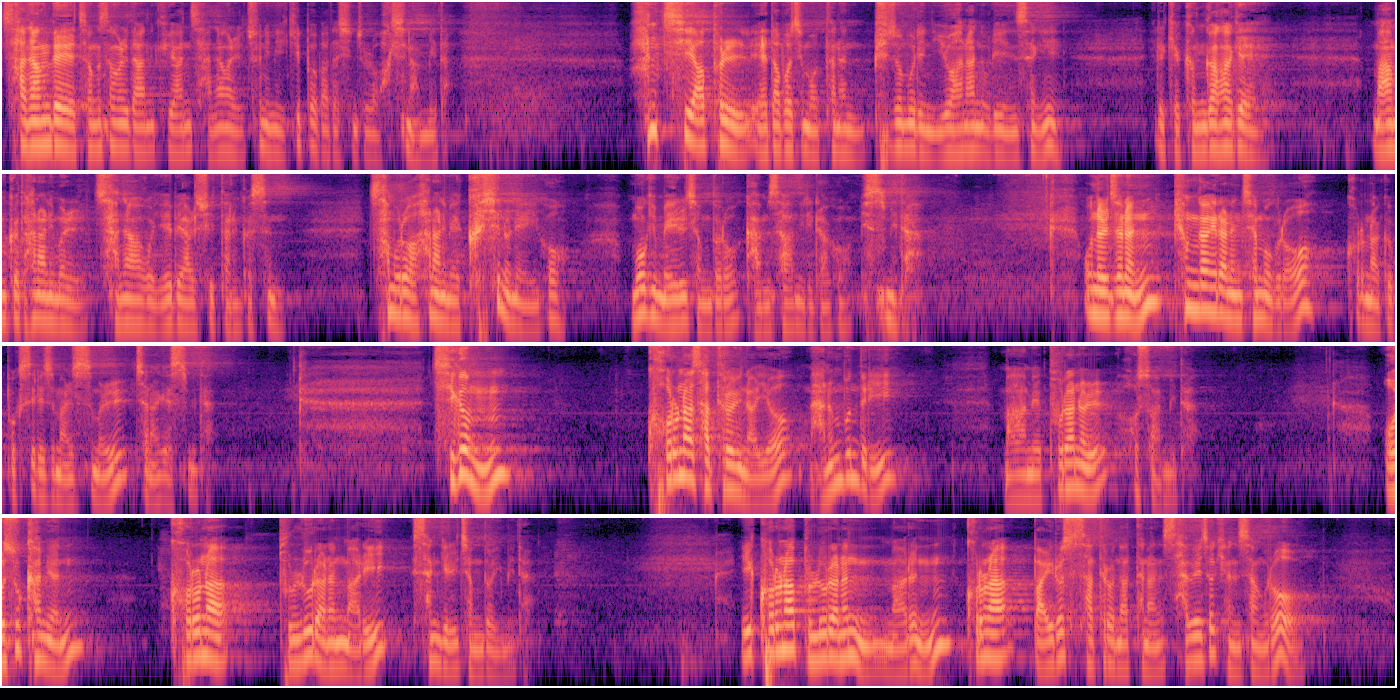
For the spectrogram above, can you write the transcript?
찬양대에 정성을 다한 귀한 찬양을 주님이 기뻐 받으신 줄로 확신합니다. 한치 앞을 내다보지 못하는 피조물인 유한한 우리 인생이 이렇게 건강하게 마음껏 하나님을 찬양하고 예배할 수 있다는 것은 참으로 하나님의 크신 은혜이고 목이 메일 정도로 감사한 일이라고 믿습니다. 오늘 저는 평강이라는 제목으로 코로나 극복 시리즈 말씀을 전하겠습니다. 지금 코로나 사태로 인하여 많은 분들이 마음의 불안을 호소합니다. 오죽하면 코로나 블루라는 말이 생길 정도입니다. 이 코로나 블루라는 말은 코로나 바이러스 사태로 나타난 사회적 현상으로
